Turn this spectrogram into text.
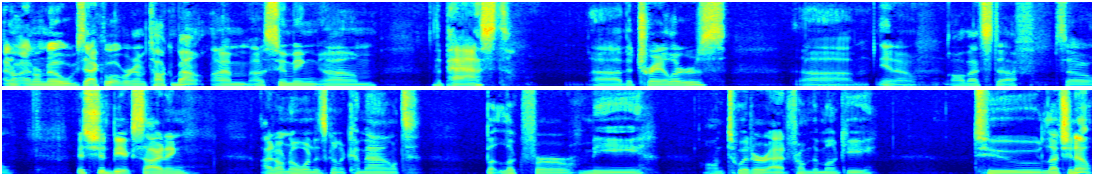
I don't I don't know exactly what we're going to talk about. I'm assuming um, the past, uh, the trailers, um, you know, all that stuff. So it should be exciting. I don't know when it's going to come out, but look for me on Twitter at From the Monkey to let you know.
